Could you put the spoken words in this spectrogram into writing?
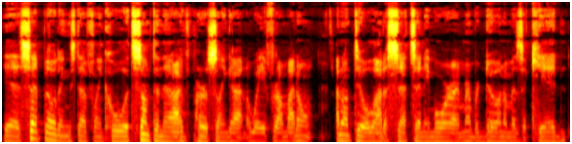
Yeah, set building is definitely cool. It's something that I've personally gotten away from. I don't I don't do a lot of sets anymore. I remember doing them as a kid.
